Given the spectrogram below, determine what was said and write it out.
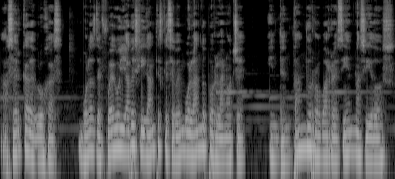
acerca de brujas, bolas de fuego y aves gigantes que se ven volando por la noche, intentando robar recién nacidos.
